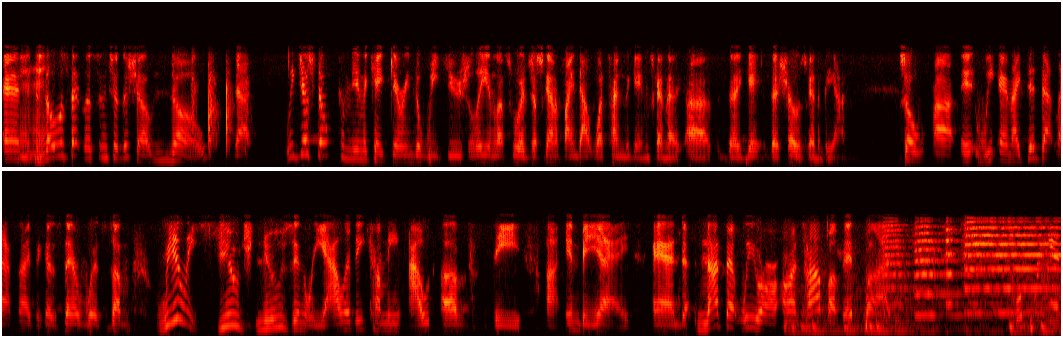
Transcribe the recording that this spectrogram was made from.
And Mhm. those that listen to the show know that we just don't communicate during the week usually, unless we're just going to find out what time the game's going to uh, the ga- the show's going to be on. So uh, it, we and I did that last night because there was some really huge news in reality coming out of the uh, NBA, and not that we are on top of it, but we'll bring in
